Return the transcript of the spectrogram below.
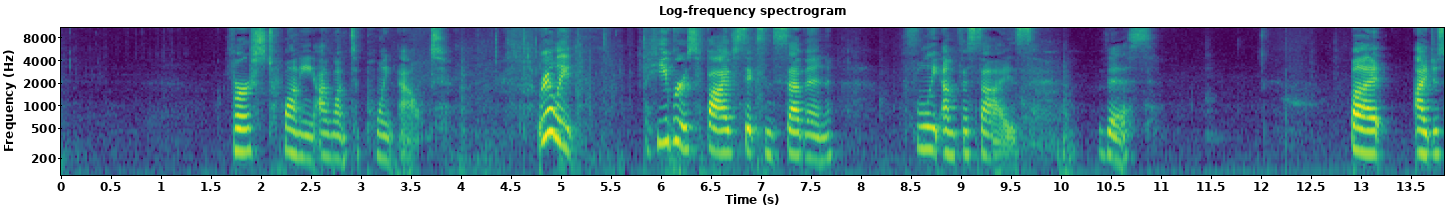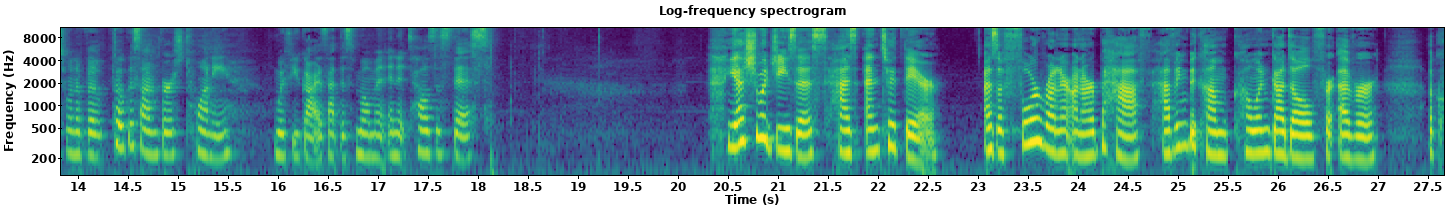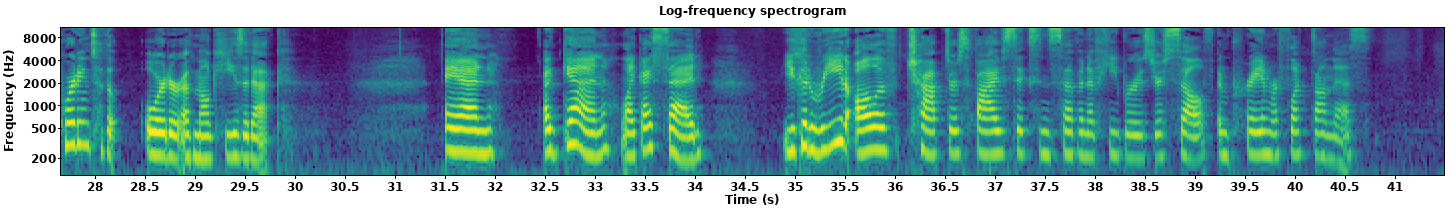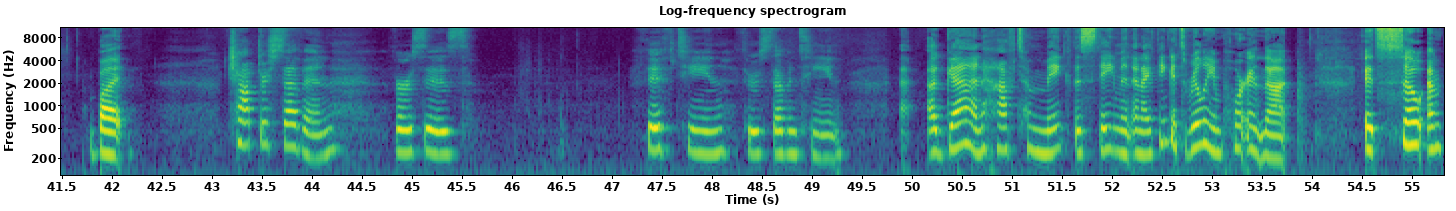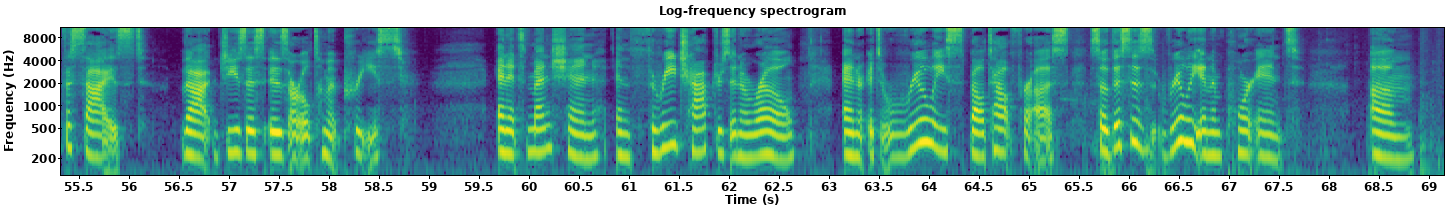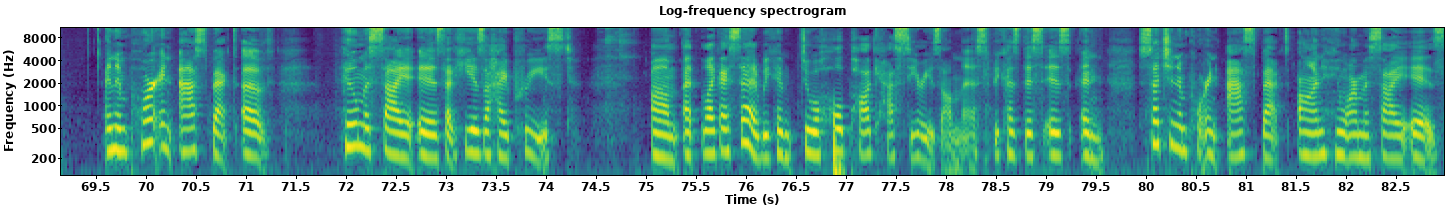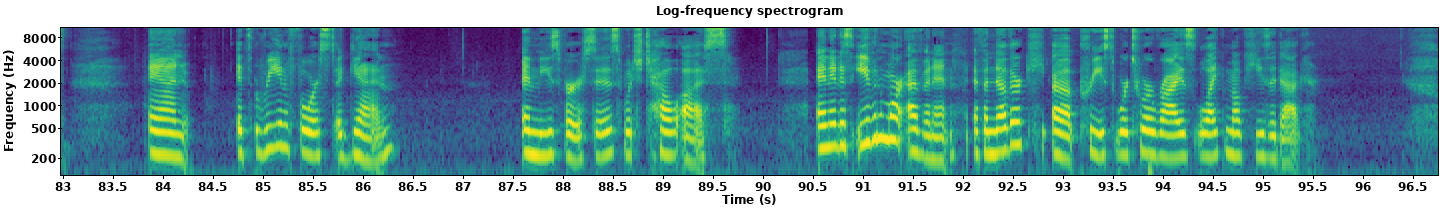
verse 20, I want to point out. Really, Hebrews 5, 6, and 7 fully emphasize this. But I just want to focus on verse 20 with you guys at this moment, and it tells us this Yeshua Jesus has entered there as a forerunner on our behalf, having become Cohen Gadol forever, according to the order of Melchizedek. And again, like I said, you could read all of chapters 5, 6, and 7 of Hebrews yourself and pray and reflect on this. But chapter 7, verses 15 through 17, again have to make the statement. And I think it's really important that it's so emphasized that Jesus is our ultimate priest and it's mentioned in three chapters in a row and it's really spelt out for us so this is really an important um an important aspect of who messiah is that he is a high priest um, like I said, we can do a whole podcast series on this because this is an such an important aspect on who our Messiah is, and it's reinforced again in these verses, which tell us. And it is even more evident if another uh, priest were to arise like Melchizedek.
